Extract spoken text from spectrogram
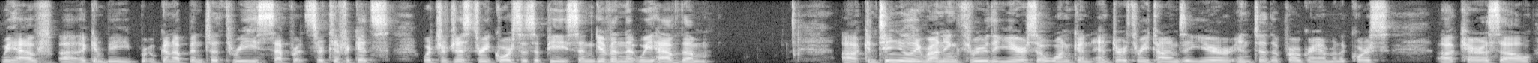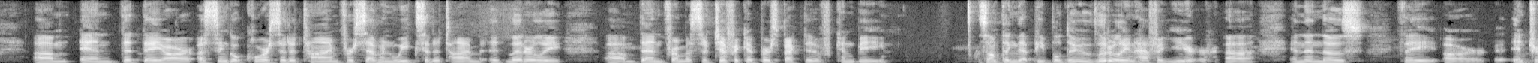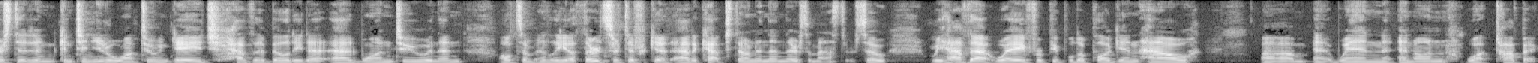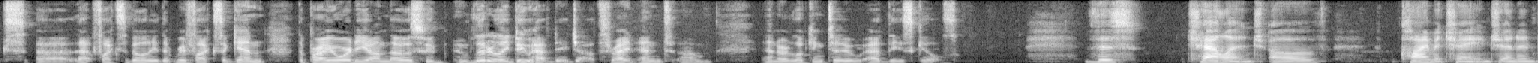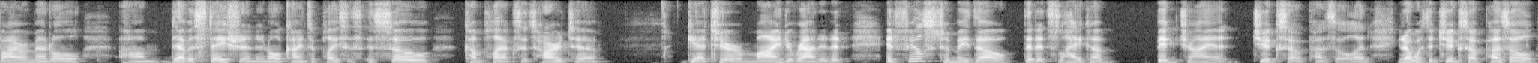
we have uh, it can be broken up into three separate certificates, which are just three courses apiece. And given that we have them uh, continually running through the year, so one can enter three times a year into the program and the course uh, carousel. Um, and that they are a single course at a time for seven weeks at a time. It literally um, then from a certificate perspective can be something that people do literally in half a year uh, and then those they are interested and continue to want to engage have the ability to add one two and then ultimately a third certificate add a capstone and then there's a master so we have that way for people to plug in how um, and when and on what topics. Uh, that flexibility that reflects again the priority on those who who literally do have day jobs, right, and um, and are looking to add these skills. This challenge of climate change and environmental um, devastation in all kinds of places is so complex. It's hard to get your mind around it. It it feels to me though that it's like a big giant jigsaw puzzle. And you know, with a jigsaw puzzle,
